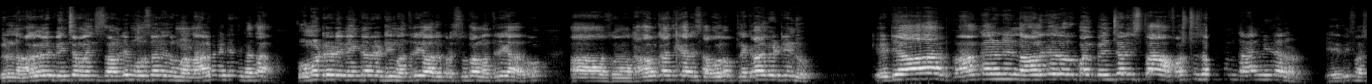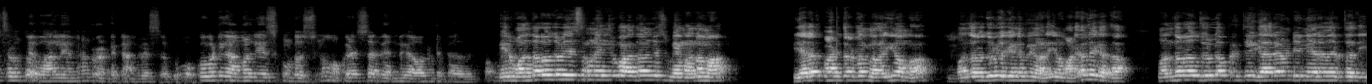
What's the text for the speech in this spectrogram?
మీరు నాలుగు వేలు పింఛన్ ఇస్తామంటే మోసం మా నాలుగు వేలు కదా. కోమటిరెడ్డి వెంకటరెడ్డి మంత్రి గారు ప్రస్తుత మంత్రి గారు రాహుల్ గాంధీ గారి సభలో ప్లెకార్డ్ పెట్టిండు. కేటీఆర్ రాగానే నేను నాలుగు వేల రూపాయలు పెన్షన్ ఇస్తా ఫస్ట్ సంవత్సరం దాని మీద అన్నాడు. ఏది ఫస్ట్ అంటే వాళ్ళు ఏమంటారు అంటే కాంగ్రెస్ ఒక్కొక్కటిగా అమలు చేసుకుంటూ వస్తున్నాం ఒకటేసారి అన్ని కావాలంటే కాదు. మీరు వంద రోజులు చేస్తామని ఎందుకు వాగ్దానం చేసి మేము అన్నామా? టీఆర్ఎస్ పార్టీ తరఫున మేము అడిగామా? వంద రోజుల్లో చేయడం మేము అడిగినాం అడగలే కదా. వంద రోజుల్లో ప్రతి గ్యారంటీ నెరవేరుతుంది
